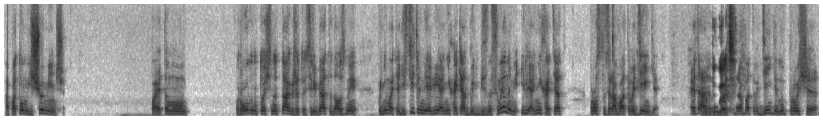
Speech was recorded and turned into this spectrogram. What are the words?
а потом еще меньше. Поэтому ровно точно так же. То есть ребята должны понимать, а действительно ли они хотят быть бизнесменами или они хотят просто зарабатывать деньги. Это Напугать. зарабатывать деньги, ну, проще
